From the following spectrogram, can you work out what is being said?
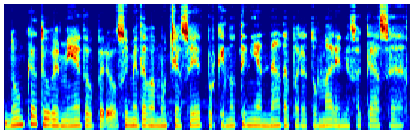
Nunca tuve miedo, pero sí me daba mucha sed porque no tenía nada para tomar en esa casa.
